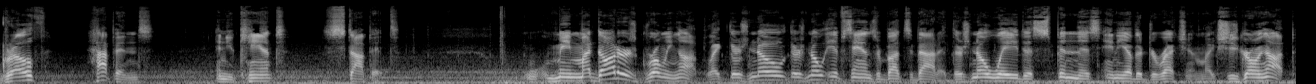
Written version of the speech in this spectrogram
Growth happens and you can't stop it. I mean, my daughter is growing up. Like, there's no, there's no ifs, ands, or buts about it. There's no way to spin this any other direction. Like, she's growing up.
